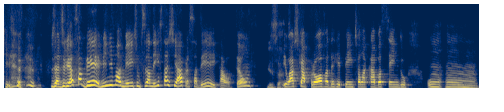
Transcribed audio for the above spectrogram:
que já devia saber, minimamente, não precisa nem estagiar para saber e tal. Então, Exato. eu acho que a prova, de repente, ela acaba sendo um, um,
